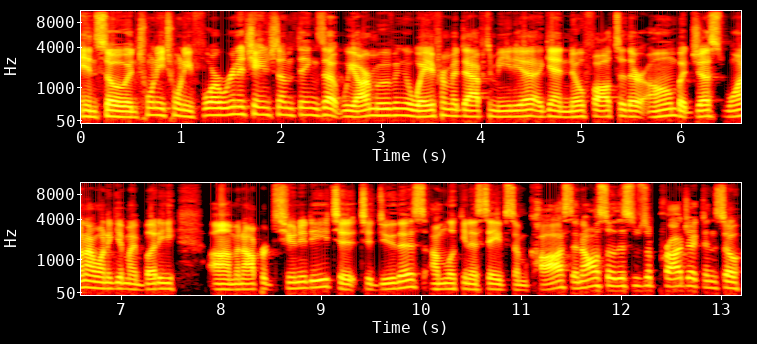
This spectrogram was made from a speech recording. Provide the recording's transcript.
and so in 2024, we're going to change some things up. We are moving away from Adapt Media. Again, no fault to their own, but just one, I want to give my buddy um, an opportunity to, to do this. I'm looking to save some costs. And also, this was a project. And so,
